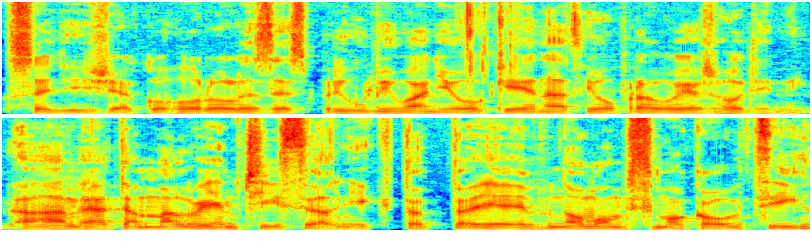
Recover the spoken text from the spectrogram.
sedíš ako horolezec pri umývaní okien a ty opravuješ hodiny. Áno, ja tam malujem číselník. Toto je v Novom Smokovci,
